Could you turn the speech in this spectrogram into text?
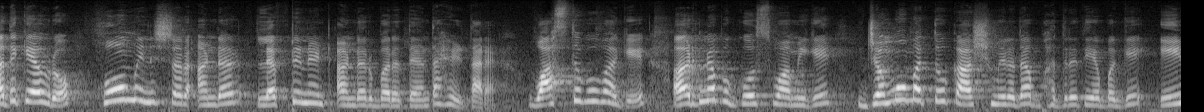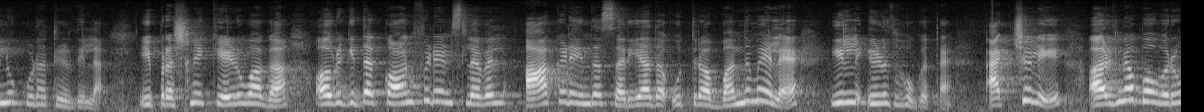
ಅದಕ್ಕೆ ಅವರು home minister under lieutenant under ಬರುತ್ತೆ ಅಂತ ಹೇಳ್ತಾರೆ. ವಾಸ್ತವವಾಗಿ ಅರ್ನಬ್ ಗೋಸ್ವಾಮಿಗೆ ಜಮ್ಮು ಮತ್ತು ಕಾಶ್ಮೀರದ ಭದ್ರತೆಯ ಬಗ್ಗೆ ಏನೂ ಕೂಡ ತಿಳಿದಿಲ್ಲ. ಈ ಪ್ರಶ್ನೆ ಕೇಳುವಾಗ ಅವರಿಗಿದ್ದ ಕಾನ್ಫಿಡೆನ್ಸ್ ಲೆವೆಲ್ ಆ ಕಡೆಯಿಂದ ಸರಿಯಾದ ಉತ್ತರ ಬಂದ ಮೇಲೆ ಇಲ್ಲಿ ಇಳಿದು ಹೋಗುತ್ತೆ. ಆಕ್ಚುಲಿ ಅರ್ನಬ್ ಅವರು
